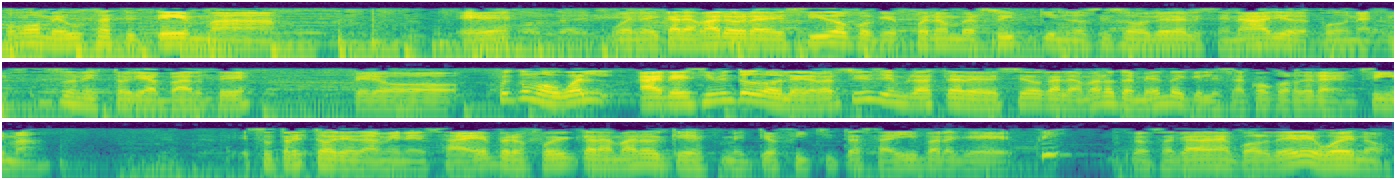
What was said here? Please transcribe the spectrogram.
¿Cómo me gusta este tema? ¿Eh? Bueno, el Calamaro agradecido porque fueron Versuit quienes los hizo volver al escenario después de una crisis. Es una historia aparte. Pero fue como igual agradecimiento doble. La Versuit siempre va a agradecido a Calamaro también de que le sacó Cordera de encima. Es otra historia también esa, ¿eh? Pero fue Calamaro el que metió fichitas ahí para que lo sacaran a Cordera y bueno,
